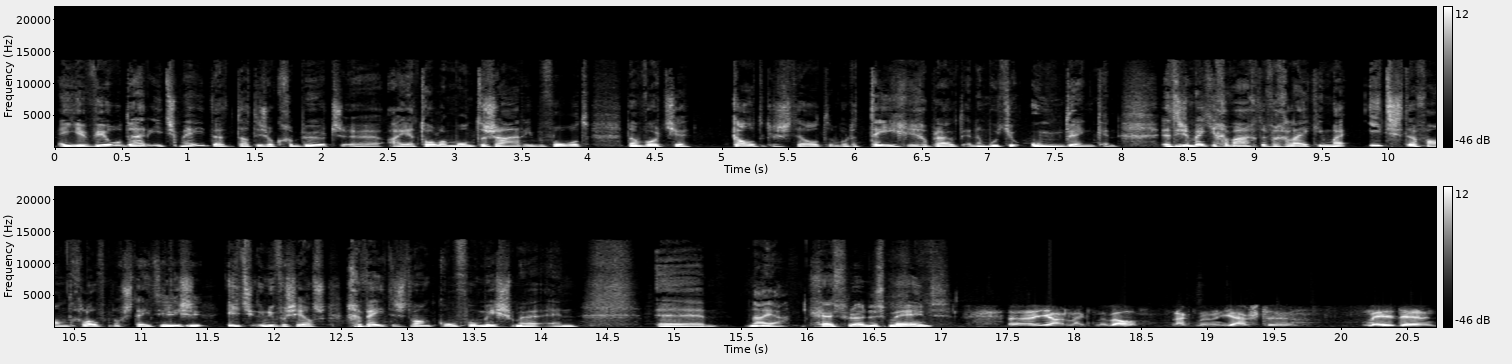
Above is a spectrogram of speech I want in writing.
En je wil daar iets mee, dat, dat is ook gebeurd. Ayatollah Montezari bijvoorbeeld. Dan word je koud gesteld, er wordt tegen gebruikt en dan moet je omdenken. Het is een beetje gewaagde vergelijking, maar iets daarvan geloof ik nog steeds. Het is iets universeels. Gewetensdwang, conformisme en uh, nou ja. Gijs Vreunders, mee eens? Uh, ja, lijkt me wel. Lijkt me een juiste mededeling.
